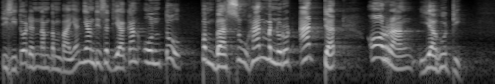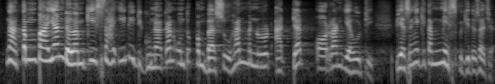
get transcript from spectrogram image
Di situ ada enam tempayan yang disediakan untuk pembasuhan menurut adat orang Yahudi. Nah, tempayan dalam kisah ini digunakan untuk pembasuhan menurut adat orang Yahudi. Biasanya kita miss begitu saja.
